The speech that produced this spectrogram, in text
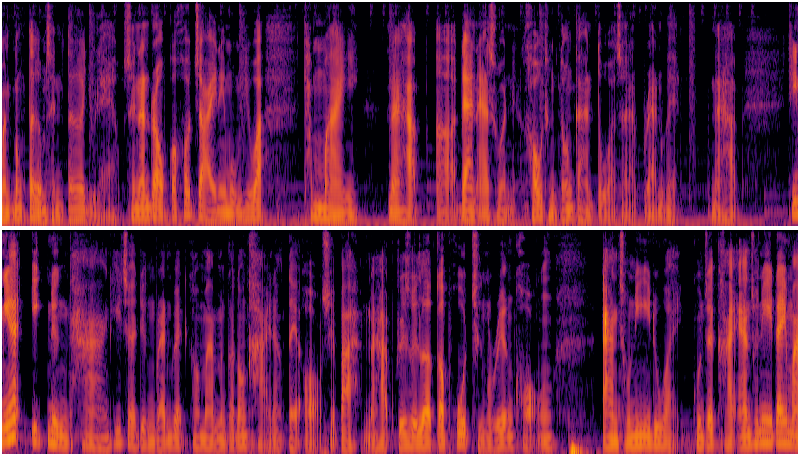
มันต้องเติมเซนเตอร์อยู่แล้ว ฉะนั้นเราก็เข้าใจในมุมที่ว่าทำไมนะครับแดนแอชวันเนี่ยเขาถึงต้องการตัวสำหรับแบรนด์เวดนะครับ ทีเนี้ยอีกหนึ่งทางที่จะดึงแบรนด์เวดเข้ามามันก็ต้องขายนักเตะออกใช่ปะนะครับคริสเลอร์ก็พูดถึงเรื่องของแอนโทนีด้วย คุณจะขายแอนโทนีได้ไหม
